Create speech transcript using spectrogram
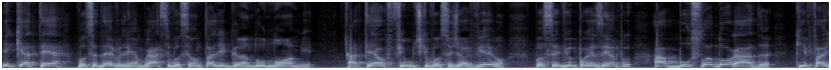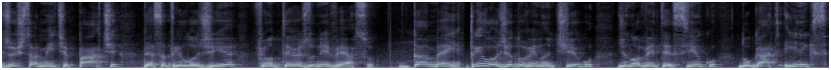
e que até você deve lembrar se você não está ligando o nome até o filmes que vocês já viram, você viu, por exemplo, A Bússola Dourada, que faz justamente parte dessa trilogia Fronteiras do Universo. Também, trilogia do Reino Antigo, de 95, do Garth Enix,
